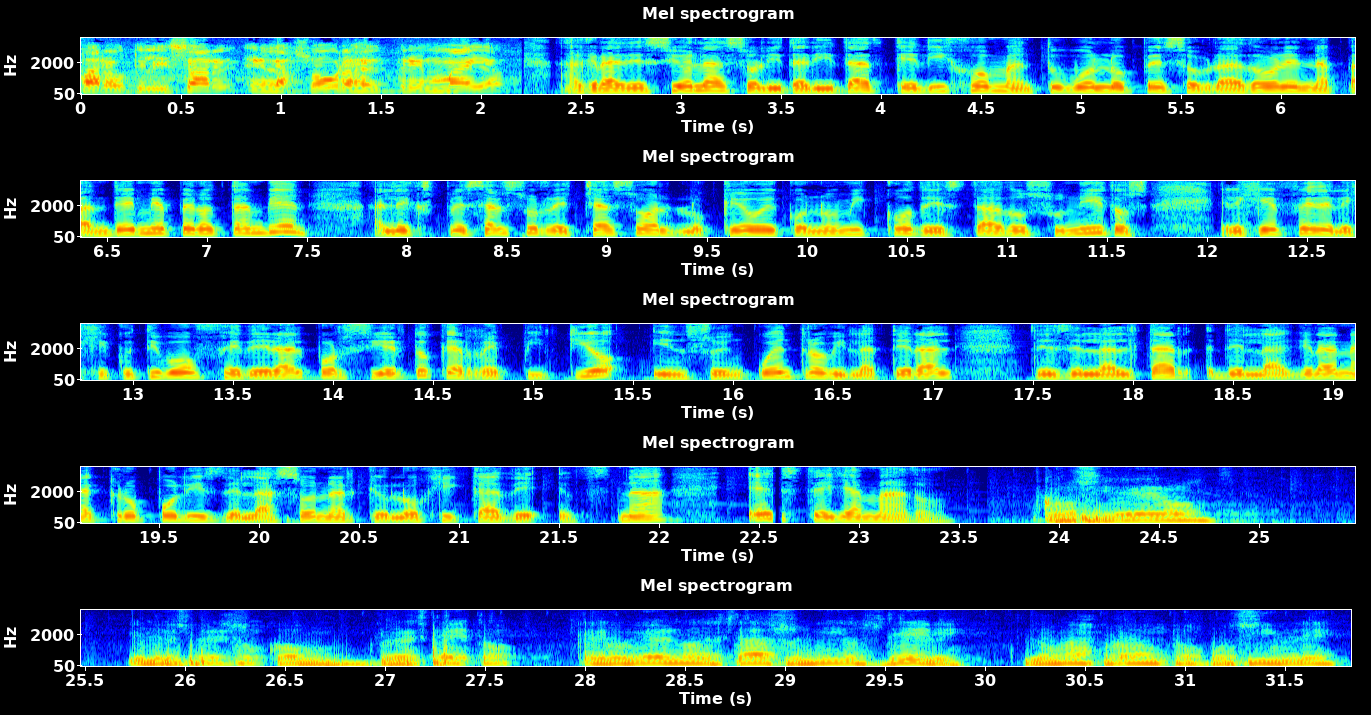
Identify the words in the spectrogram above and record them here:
para utilizar en las obras del tren Maya. Agradeció la solidaridad que dijo mantuvo López Obrador en la pandemia, pero también al expresar su rechazo al bloqueo económico de Estados Unidos. El jefe del Ejecutivo Federal, por cierto, que repitió en su encuentro bilateral desde el altar de la gran acrópolis de la zona arqueológica de Etzna este llamado. Considero y lo expreso con respeto que el gobierno de Estados Unidos debe lo más pronto posible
